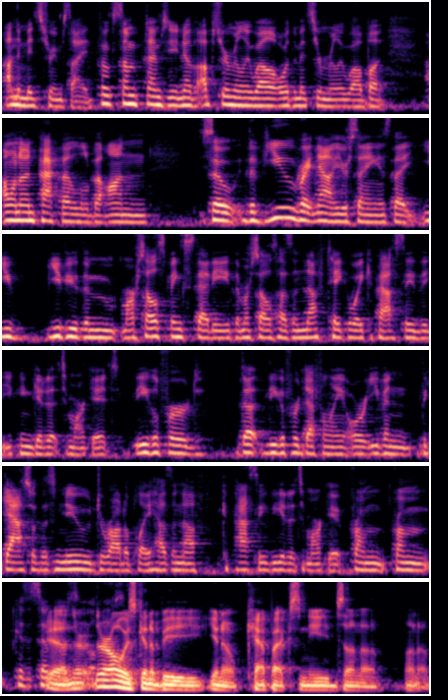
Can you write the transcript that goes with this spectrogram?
on the midstream side. Folks sometimes you know the upstream really well or the midstream really well, but I want to unpack that a little bit on. So the view right now you're saying is that you've you view the Marcellus being steady. The Marcellus has enough takeaway capacity that you can get it to market. The Eagleford, the, the Eagleford definitely, or even the gas or this new Dorado play has enough capacity to get it to market from from because it's so. Yeah, and there, there are always going to be you know capex needs on a on a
